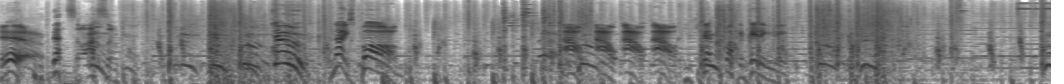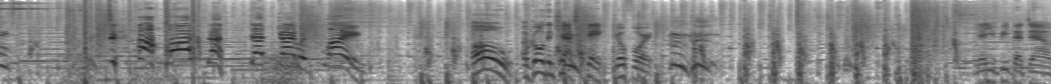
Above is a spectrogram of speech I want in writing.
Yeah. That's awesome. Dude, nice bomb. Ow, ow, ow, ow. You kept fucking hitting me. that, that guy went flying. Oh, a golden chest. Okay, go for it. Yeah, you beat that down.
